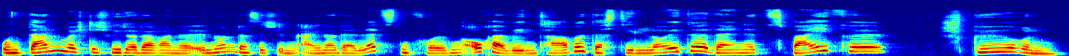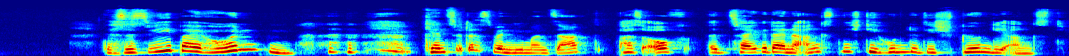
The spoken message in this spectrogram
Und dann möchte ich wieder daran erinnern, dass ich in einer der letzten Folgen auch erwähnt habe, dass die Leute deine Zweifel spüren. Das ist wie bei Hunden. Kennst du das, wenn jemand sagt, pass auf, zeige deine Angst nicht, die Hunde, die spüren die Angst.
